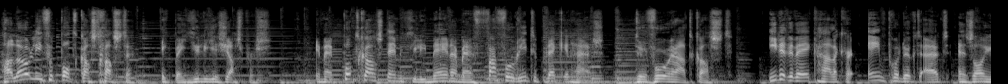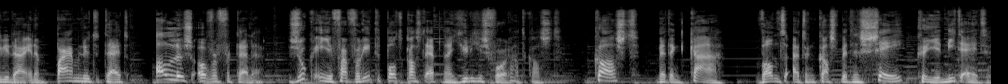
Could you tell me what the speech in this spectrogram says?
Hallo lieve podcastgasten, ik ben Julius Jaspers. In mijn podcast neem ik jullie mee naar mijn favoriete plek in huis, de voorraadkast. Iedere week haal ik er één product uit en zal jullie daar in een paar minuten tijd alles over vertellen. Zoek in je favoriete podcast-app naar Julius Voorraadkast. Kast met een K, want uit een kast met een C kun je niet eten.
